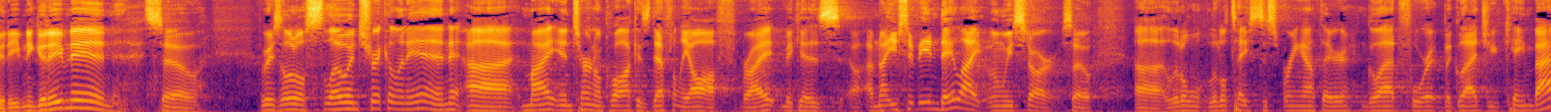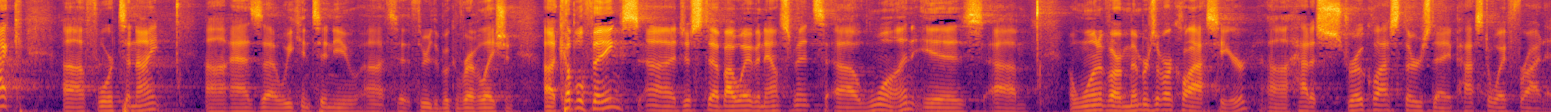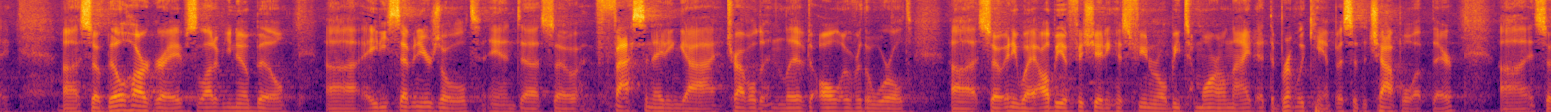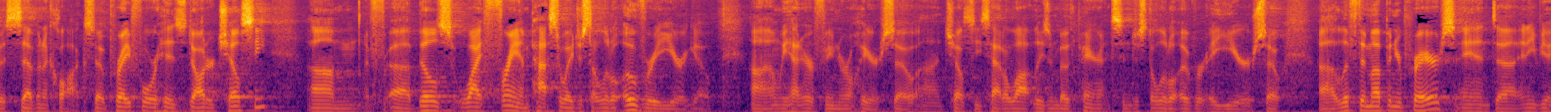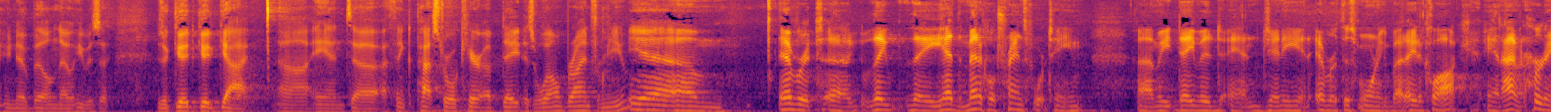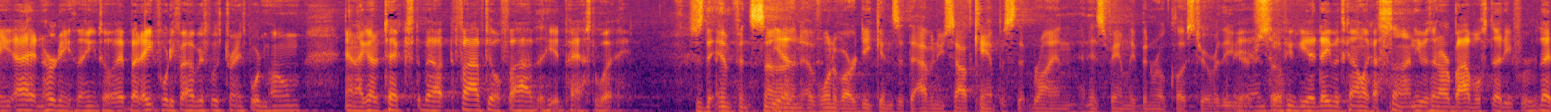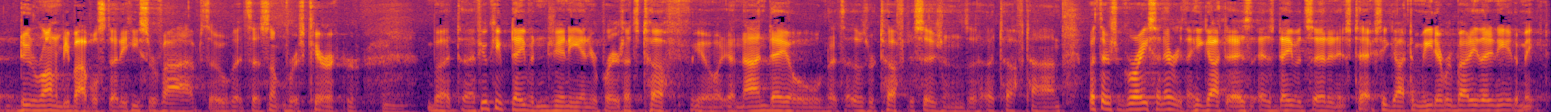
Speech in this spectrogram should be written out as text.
Good evening, good evening. So, everybody's a little slow and trickling in. Uh, my internal clock is definitely off, right? Because I'm not used to being daylight when we start. So, uh, a little little taste of spring out there. Glad for it, but glad you came back uh, for tonight. Uh, as uh, we continue uh, to, through the book of Revelation. a couple things, uh, just uh, by way of announcements. Uh, one is um, one of our members of our class here had a stroke last Thursday, passed away Friday. so, Bill Hargraves, a lot of you know Bill. 87 years old, and so fascinating guy. Traveled and lived all over the world. Uh, so anyway, I'll be officiating his funeral. It'll be tomorrow night at the Brentwood campus at the chapel up there. Uh, so it's seven o'clock. So pray for his daughter Chelsea. Um, uh, Bill's wife Fran passed away just a little over a year ago, uh, and we had her funeral here. So uh, Chelsea's had a lot losing both parents in just a little over a year. So lift them up in your prayers. And any of you who know Bill know he was a he was a good good guy. and I think pastoral care update as well, Brian, from you. Yeah. Um Everett, uh, they they had the medical transport team uh, meet David and Jenny and Everett this morning about eight o'clock, and I haven't heard any. I hadn't heard anything until about eight forty-five. We are supposed to transport him home, and I got a text about five till five that he had passed away. Is the infant son yeah. of one of our deacons at the Avenue South campus that Brian and his family have been real close to over the years. Yeah, so, so if you, yeah, David's kind of like a son. He was in our Bible study for that Deuteronomy Bible study. He survived, so that says something for his character. Mm. But uh, if you keep David and Jenny in your prayers, that's tough. You know, a nine-day-old, those are tough decisions, a, a, tough time. But there's grace in everything. He got to, as, as David said in his text, he got to meet everybody that he needed to meet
